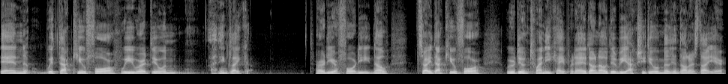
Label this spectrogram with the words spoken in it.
then with that Q4, we were doing I think like 30 or 40 no sorry that q4 we were doing 20k per day i don't know did we actually do a million dollars that year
